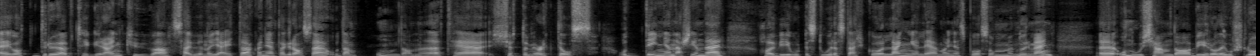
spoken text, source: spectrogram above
er jo at drøvtyggerne, kua, sauen og geita kan ete gresset, og de omdanner det til kjøtt og mjølk til oss. Og den energien der har vi blitt stor og sterk og lengelevende på som nordmenn. Eh, og nå kommer da byrådet i Oslo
